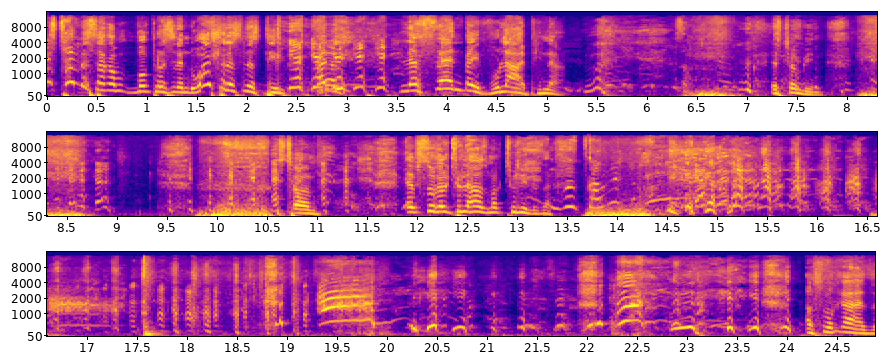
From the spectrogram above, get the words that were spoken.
isithombe saka vo president. Wahlala sine steam kanti le fan bayivulaphi na? Esithombeni. Isithombe ebusuku elithula house makuthulile sa asifokazi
